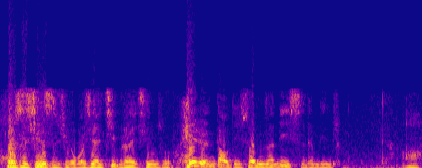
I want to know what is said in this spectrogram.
或是新史学，我现在记不太清楚，黑人到底算不算历史的民族？啊，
